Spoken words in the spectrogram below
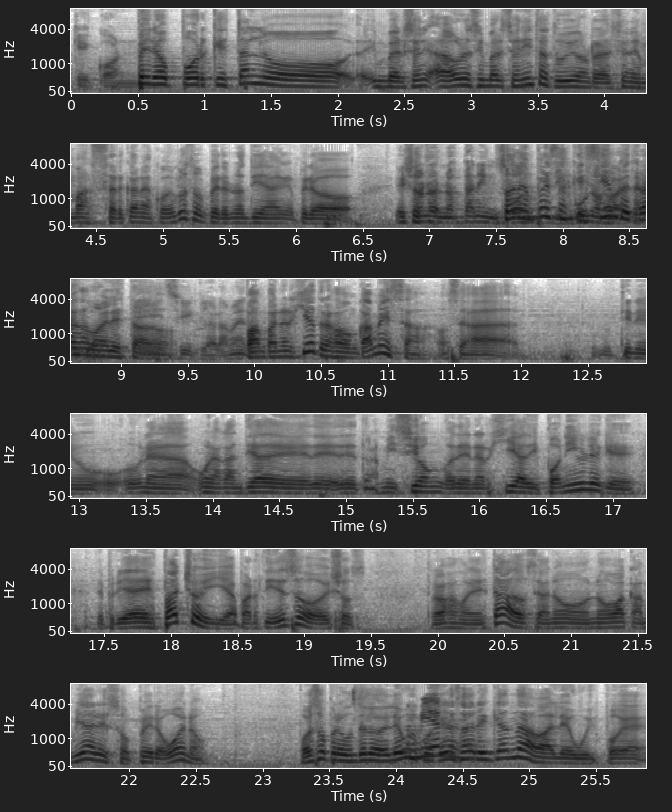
que con... Pero porque están los inversionistas, algunos inversionistas tuvieron relaciones más cercanas con el coso, pero no tienen, pero ellos No, no, no están en son empresas que siempre trabajan con el Estado. Sí, sí, claramente. Pampa Energía trabaja con Camesa, o sea, tiene una, una cantidad de, de- de transmisión de energía disponible que de prioridad de despacho y a partir de eso ellos trabajan con el Estado, o sea, no, no va a cambiar eso, pero bueno. Por eso pregunté lo de Lewis, También- porque quería saber en qué andaba Lewis, porque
